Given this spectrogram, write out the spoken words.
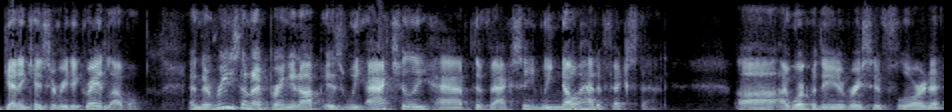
getting kids to read at grade level. And the reason I bring it up is we actually have the vaccine. We know how to fix that. Uh, I work with the University of Florida,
